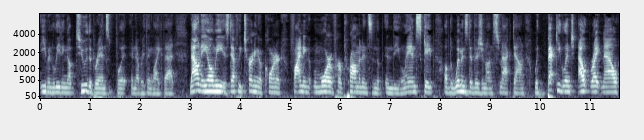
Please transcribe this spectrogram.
even leading up to the brand split and everything like that. Now Naomi is definitely turning a corner, finding more of her prominence in the in the landscape of the women's division on SmackDown. With Becky Lynch out right now,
